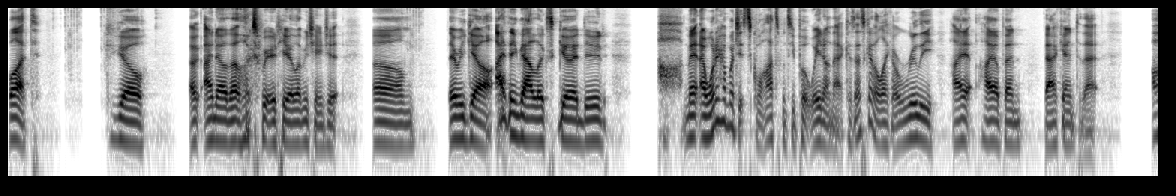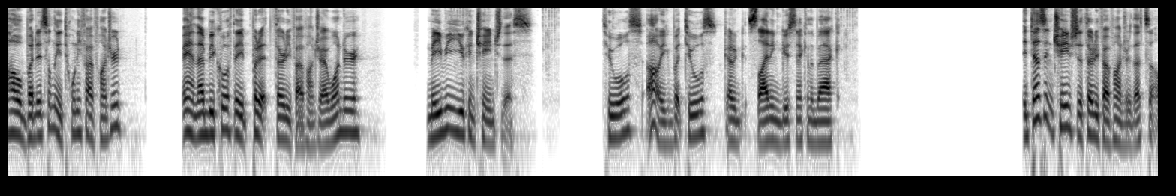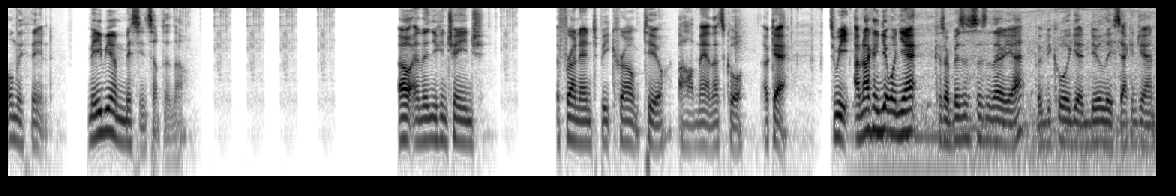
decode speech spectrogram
but could go, I know that looks weird here. Let me change it. Um, there we go. I think that looks good, dude. Oh, man, I wonder how much it squats once you put weight on that, because that's got a, like a really high high up end back end to that. Oh, but it's only 2500. Man, that'd be cool if they put it 3500. I wonder. Maybe you can change this. Tools. Oh, you can put tools. Got a sliding gooseneck in the back. It doesn't change to 3500. That's the only thing. Maybe I'm missing something though. Oh, and then you can change the front end to be chrome too. Oh man, that's cool. Okay. Sweet. I'm not going to get one yet because our business isn't there yet, but it'd be cool to get a dually second gen.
